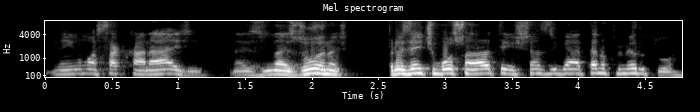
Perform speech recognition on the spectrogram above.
nenhuma sacanagem nas, nas urnas, o presidente Bolsonaro tem chance de ganhar até no primeiro turno.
